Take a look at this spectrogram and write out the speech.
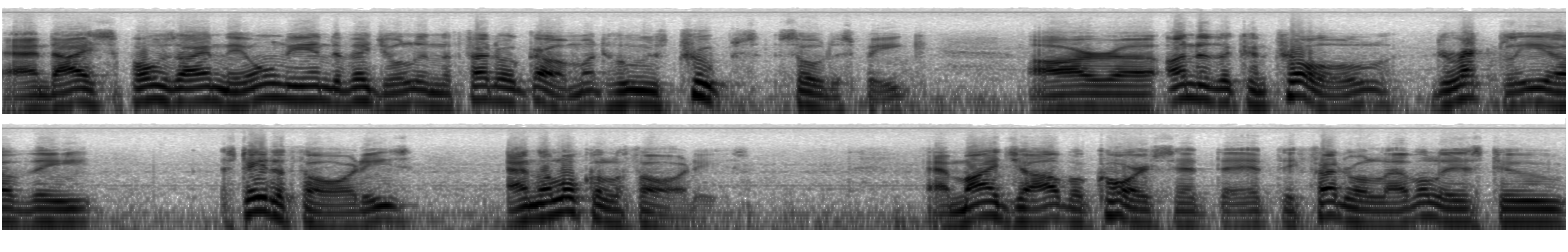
And I suppose I'm the only individual in the federal government whose troops, so to speak, are uh, under the control directly of the state authorities and the local authorities. And my job, of course, at the, at the federal level is to,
